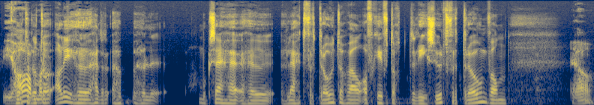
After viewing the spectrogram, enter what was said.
Ja, dat maar toch, allee, je, je- je- je- moet ik zeggen, je legt het vertrouwen toch wel, of geeft toch de regisseur het vertrouwen van... Ja.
